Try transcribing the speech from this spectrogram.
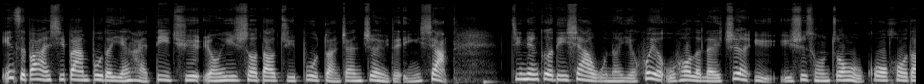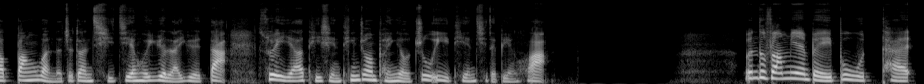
因此包含西半部的沿海地区容易受到局部短暂阵雨的影响。今天各地下午呢，也会有午后的雷阵雨，于是从中午过后到傍晚的这段期间会越来越大，所以也要提醒听众朋友注意天气的变化。温度方面，北部台。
